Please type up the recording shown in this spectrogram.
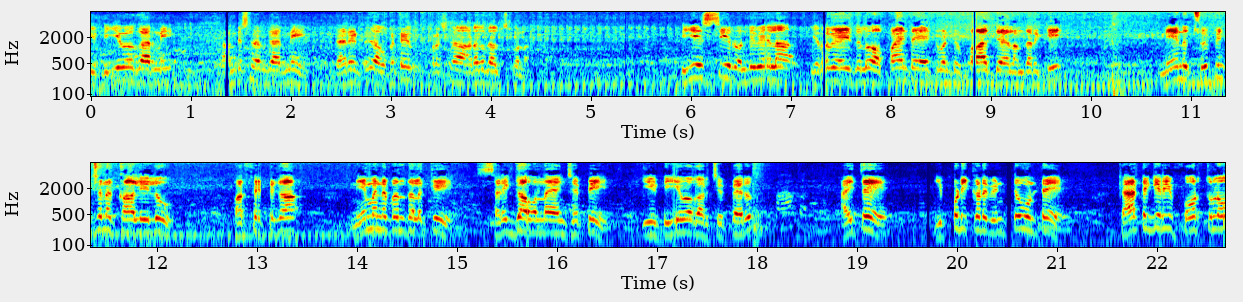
ఈ డిఈఓ గారిని కమిషనర్ గారిని డైరెక్ట్గా ఒకటే ప్రశ్న అడగదలుచుకున్నా. డిఎస్సి రెండు వేల ఇరవై ఐదులో అపాయింట్ అయ్యేటువంటి ఉపాధ్యాయులందరికీ నేను చూపించిన ఖాళీలు పర్ఫెక్ట్గా నియమ నిబంధనలకి సరిగ్గా ఉన్నాయని చెప్పి ఈ డిఈఓ గారు చెప్పారు. అయితే ఇప్పుడు ఇక్కడ వింటూ ఉంటే కేటగిరీ ఫోర్త్లో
